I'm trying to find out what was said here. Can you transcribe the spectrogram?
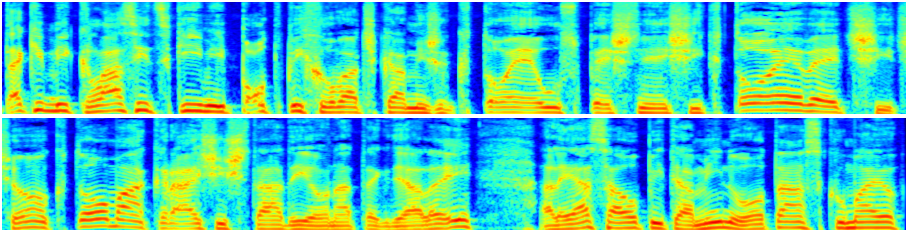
takými klasickými podpichovačkami, že kto je úspešnejší, kto je väčší, čo? Kto má krajší štadión a tak ďalej. Ale ja sa opýtam inú otázku, Majo,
